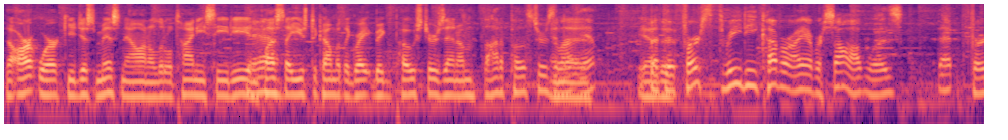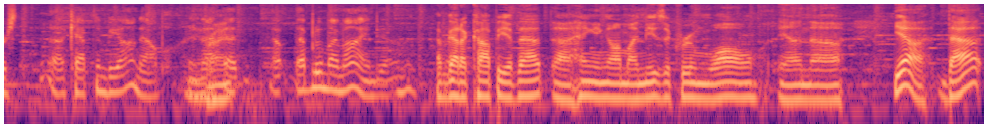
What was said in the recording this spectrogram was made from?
The artwork you just miss now on a little tiny CD, and Yeah. plus they used to come with the great big posters in them. A lot of posters. And a lot. the- yep. Yeah, but the, the- first 3D cover I ever saw was that first uh, Captain Beyond album, and that, Right. that, that that blew my mind. Yeah. I've got a copy of that uh, hanging on my music room wall, and uh, yeah, that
